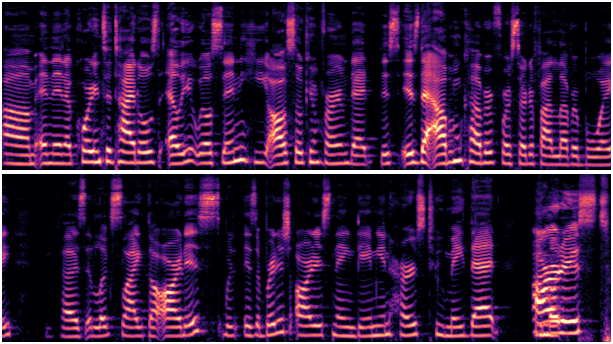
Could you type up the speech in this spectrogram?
Um, and then according to Tidal's, Elliott Wilson, he also confirmed that this is the album cover for Certified Lover Boy because it looks like the artist is a British artist named Damien Hirst who made that emo- Artist.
